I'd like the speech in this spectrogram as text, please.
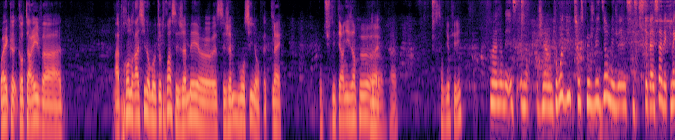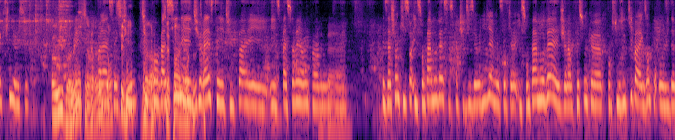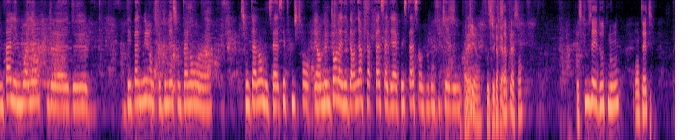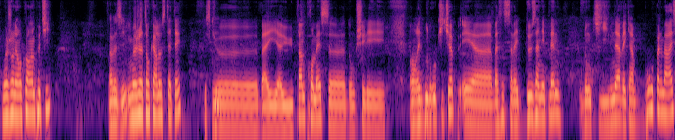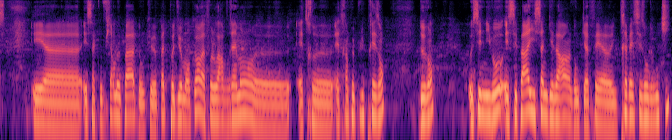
ouais, quand, quand tu arrives à, à prendre racine en Moto 3, c'est jamais, euh, c'est jamais bon signe en fait. Ouais. Donc tu t'éternises un peu. euh, Ouais. ouais. Ophélie? Ouais, non, mais c'est- j'ai un gros doute sur ce que je vais dire, mais c'est ce qui s'est passé avec McPhee aussi. Ah oui, bah Oui, c'est vrai. Voilà, c'est tu, bon. tu Voilà, prends racine et tu restes et tu pas et, et il se passe rien quoi. Donc, bah, euh, et sachant qu'ils sont ils sont pas mauvais, c'est ce que tu disais Olivier, mais c'est qu'ils sont pas mauvais. J'ai l'impression que pour Suzuki par exemple, on lui donne pas les moyens de, de d'épanouir entre guillemets son talent euh, son talent donc c'est assez frustrant et en même temps l'année dernière faire face à des Acosta c'est un peu compliqué donc, Ok, euh, hein, faut se faire clair. sa place. Hein. Est-ce que vous avez d'autres noms? En tête Moi, j'en ai encore un petit. Ah, vas-y. Moi, j'attends Carlos Tate, puisque Mm. euh, bah, il y a eu plein de promesses euh, donc chez les en Red Bull Rookie Cup et euh, bah, ça, ça va être deux années pleines. Donc, il venait avec un beau palmarès et, euh, et ça confirme pas. Donc, pas de podium encore. Va falloir vraiment être être un peu plus présent devant hausser le niveau et c'est pareil Issan Guevara hein, donc qui a fait une très belle saison de rookie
